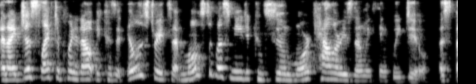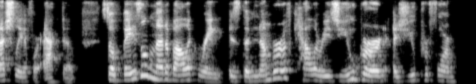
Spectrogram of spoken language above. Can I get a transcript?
and I just like to point it out because it illustrates that most of us need to consume more calories than we think we do, especially if we're active. So, basal metabolic rate is the number of calories you burn as you perform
